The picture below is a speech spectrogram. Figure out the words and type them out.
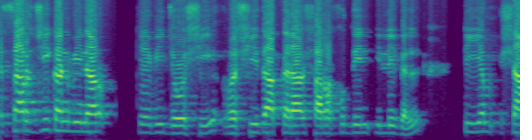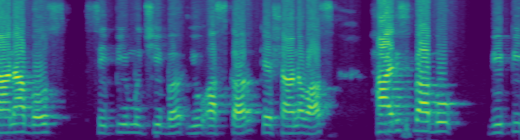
S R G convener K V Joshi Rasheed Akkara Sharafudheen Illikkal T M Shana Bose C P Mujeeb U Askar K Shanavas Haris Babu V P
